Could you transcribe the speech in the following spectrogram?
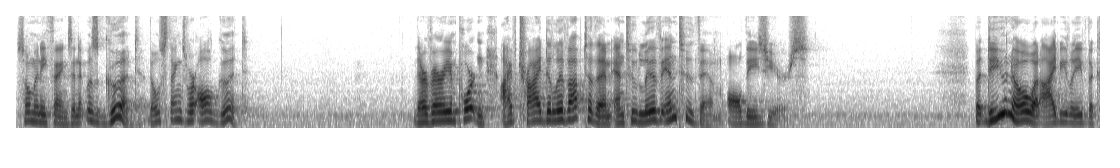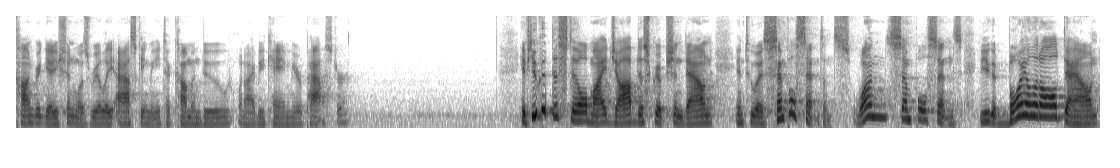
So many things. And it was good. Those things were all good. They're very important. I've tried to live up to them and to live into them all these years. But do you know what I believe the congregation was really asking me to come and do when I became your pastor? If you could distill my job description down into a simple sentence, one simple sentence, if you could boil it all down,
